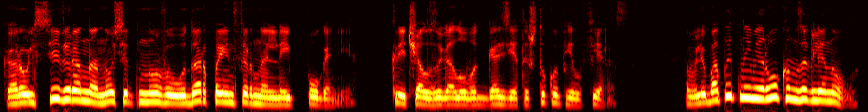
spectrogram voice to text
«Король Севера наносит новый удар по инфернальной погоне», — кричал заголовок газеты, что купил Ферос. В любопытный мирок он заглянул.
